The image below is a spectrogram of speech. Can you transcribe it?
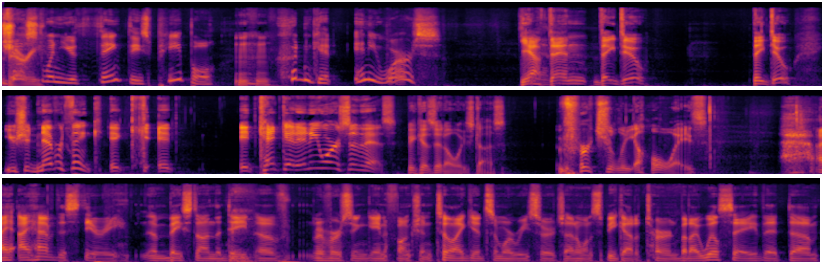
Just when you think these people mm-hmm. couldn't get any worse. Yeah, then they do. They do. You should never think it it it can't get any worse than this because it always does. Virtually always. I, I have this theory uh, based on the date of reversing gain of function. Until I get some more research, I don't want to speak out of turn, but I will say that um,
